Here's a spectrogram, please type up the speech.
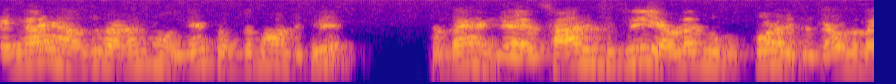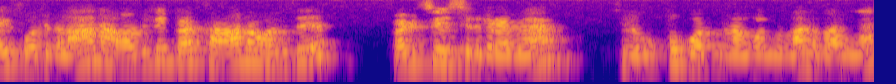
வெங்காயம் வந்து வணங்கும் போது கொஞ்சமா வந்துட்டு நம்ம இந்த சாதத்துக்கு எவ்வளவு உப்போ அதுக்கு தகுந்த மாதிரி போட்டுக்கலாம். நான் வந்துட்டு இப்ப சாதம் வந்துட்டு வடிச்சு வச்சிருக்கிறேங்க. சரி உப்பு போட்டுக்கலாம் கொஞ்சமா இந்த பாருங்க.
